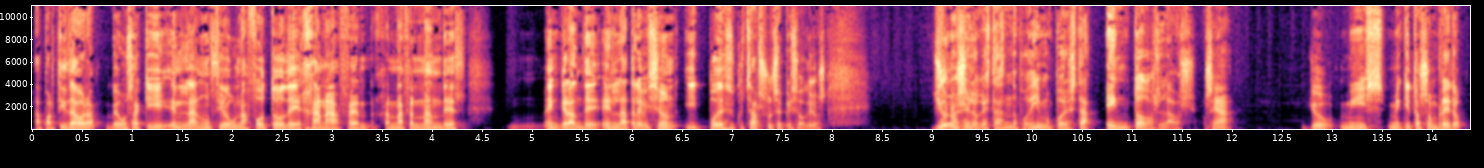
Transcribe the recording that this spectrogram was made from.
a partir de ahora, vemos aquí en el anuncio una foto de Hanna, Fernández en grande en la televisión y puedes escuchar sus episodios. Yo no sé lo que está haciendo Podimo, pero está en todos lados. O sea, yo mis, me quito sombrero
